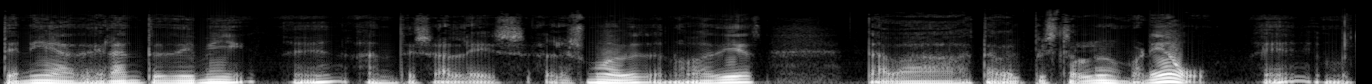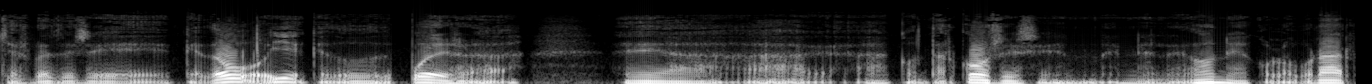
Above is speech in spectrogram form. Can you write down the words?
tenía delante de mí antes a las a las 9 de 9 a 10 estaba estaba el pistolero maniego ¿eh? muchas veces se quedó oye quedó después eh, a, a, contar cosas en, en el a colaborar.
